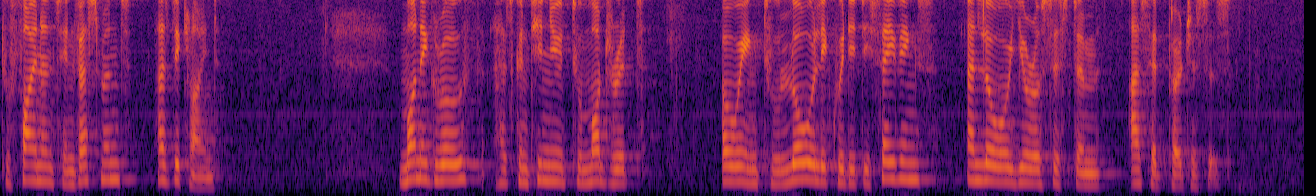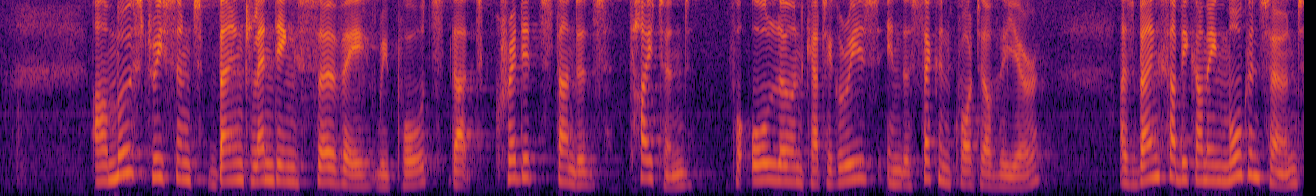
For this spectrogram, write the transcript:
to finance investment has declined. Money growth has continued to moderate owing to lower liquidity savings and lower Eurosystem asset purchases. Our most recent bank lending survey reports that credit standards tightened for all loan categories in the second quarter of the year, as banks are becoming more concerned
